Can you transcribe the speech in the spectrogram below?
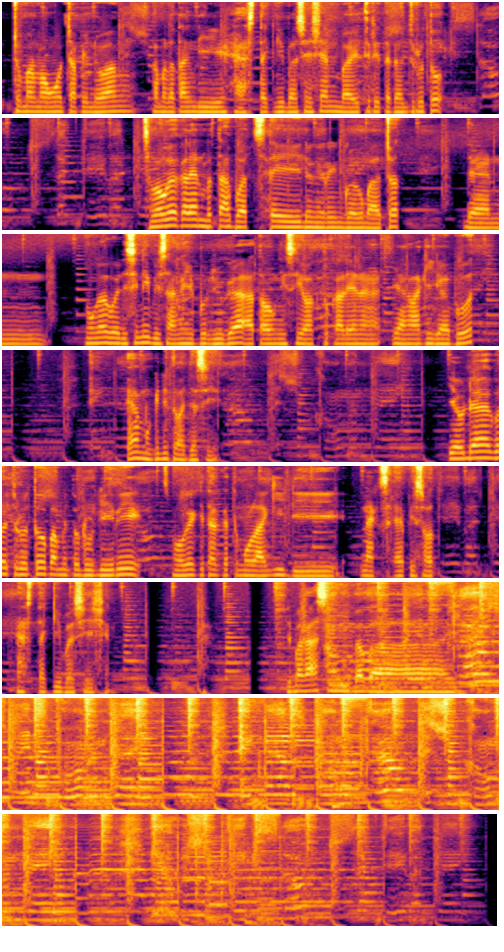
cuman mau ngucapin doang selamat datang di hashtag Giba Session by Cerita dan Cerutu Semoga kalian betah buat stay dengerin gue ngebacot dan Semoga gue di sini bisa ngehibur juga atau ngisi waktu kalian yang, yang lagi gabut. Ya mungkin itu aja sih. Ya udah, gue Cerutu pamit undur diri. Semoga kita ketemu lagi di next episode hashtag Gibasation. Terima kasih, bye bye.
